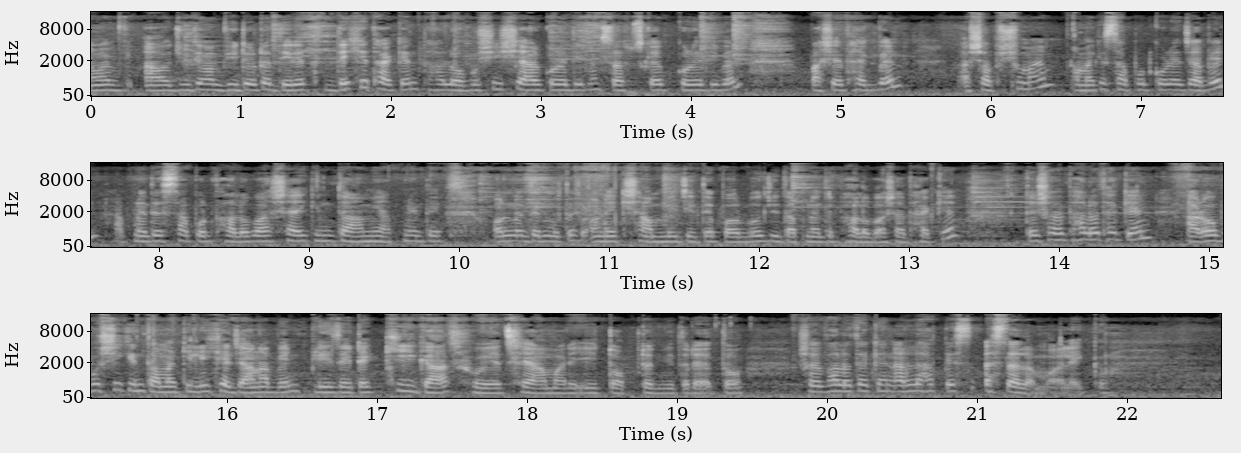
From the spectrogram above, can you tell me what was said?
আমার যদি আমার ভিডিওটা দেখে থাকেন, তাহলে অবশ্যই শেয়ার করে দিবেন সাবস্ক্রাইব করে দিবেন, পাশে থাকবেন। সবসময় আমাকে সাপোর্ট করে যাবেন। আপনাদের সাপোর্ট ভালোবাসায় কিন্তু আমি আপনাদের, অন্যদের মতো অনেক সামনে যেতে পারব যদি আপনাদের ভালোবাসা থাকে। তো সবাই ভালো থাকেন। আর অবশ্যই কিন্তু আমাকে লিখে জানাবেন প্লিজ এটা কি গাছ হয়েছে আমার এই টপটার ভিতরে এত। সবাই ভালো থাকেন। আল্লাহ হাফিজ। আসসালামু আলাইকুম।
